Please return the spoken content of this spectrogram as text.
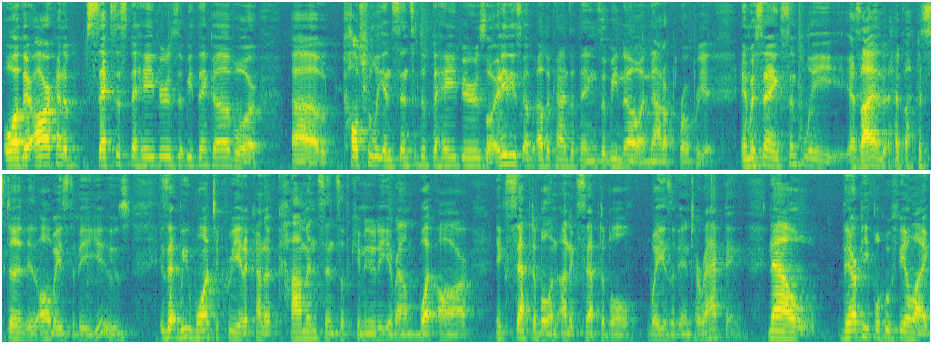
or there are kind of sexist behaviors that we think of, or uh, culturally insensitive behaviors, or any of these other kinds of things that we know are not appropriate. And we're saying simply, as I have understood it always to be used, is that we want to create a kind of common sense of community around what are acceptable and unacceptable ways of interacting. Now, there are people who feel like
